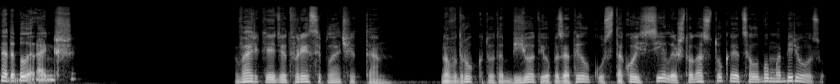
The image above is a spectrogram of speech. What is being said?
Надо было раньше». Варька идет в лес и плачет там. Но вдруг кто-то бьет ее по затылку с такой силой, что она стукается лбом о березу.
